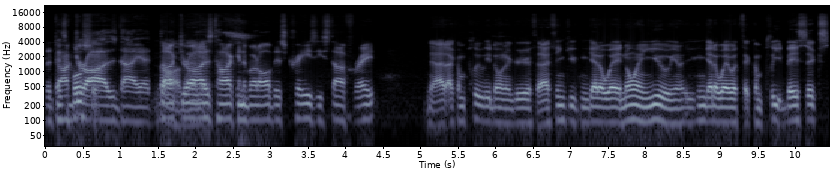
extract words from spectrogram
The Dr. Oz diet. No, Dr. Oz talking about all this crazy stuff, right? Yeah, I, I completely don't agree with that. I think you can get away, knowing you, you know, you can get away with the complete basics,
